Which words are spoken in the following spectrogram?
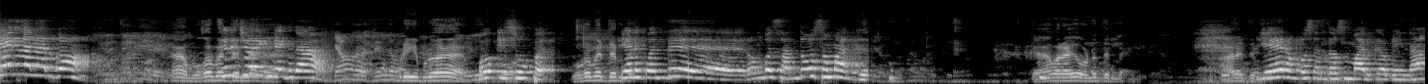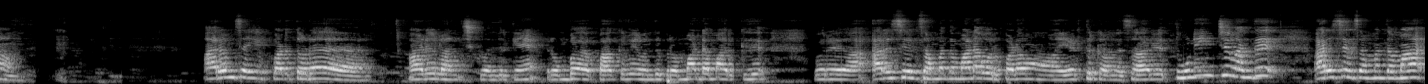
கேக்குதா எல்லாருக்கும்? முகமே கேக்குதா? இப்படி இப்படி வாங்க. ஓகே சூப்பர் முகமே தெரியல. எனக்கு வந்து ரொம்ப சந்தோஷமா இருக்கு. கேமராவே ஒன்றும் தெரியல. ஆளே தெரியல. ஏன் ரொம்ப சந்தோஷமா இருக்கு அப்படின்னா அறம் செய் படத்தோட ஆடியோ லான்ச்சுக்கு வந்திருக்கேன். ரொம்ப பார்க்கவே வந்து பிரம்மாண்டமாக இருக்குது ஒரு அரசியல் சம்மந்தமான ஒரு படம் எடுத்திருக்காங்க சார். துணிஞ்சு வந்து அரசியல் சம்மந்தமாக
